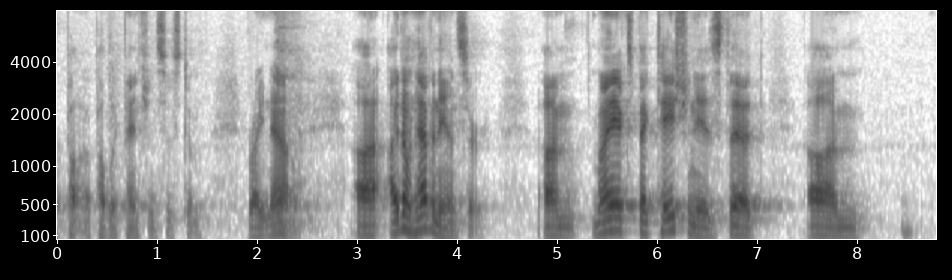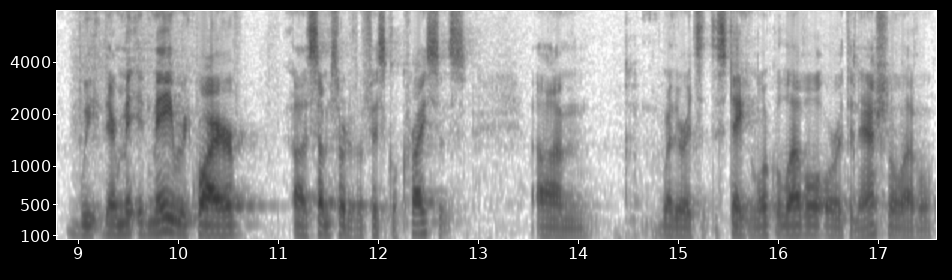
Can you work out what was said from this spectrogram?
pu public pension system right now. Uh, I don't have an answer. Um, my expectation is that um, we, there may, it may require uh, some sort of a fiscal crisis, um, whether it's at the state and local level or at the national level,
